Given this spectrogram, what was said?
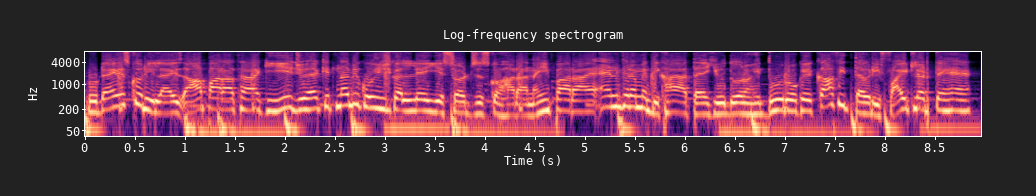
प्रोटैगनिस्ट को रियलाइज़ आ पा रहा था कि ये जो है कितना भी कोशिश कर ले, ये सर्ट जिसको हरा नहीं पा रहा है। एंड फिर हमें दिखाया जाता है कि वो दोनों ही दूर होकर काफ़ी तगड़ी फाइट लड़ते हैं,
